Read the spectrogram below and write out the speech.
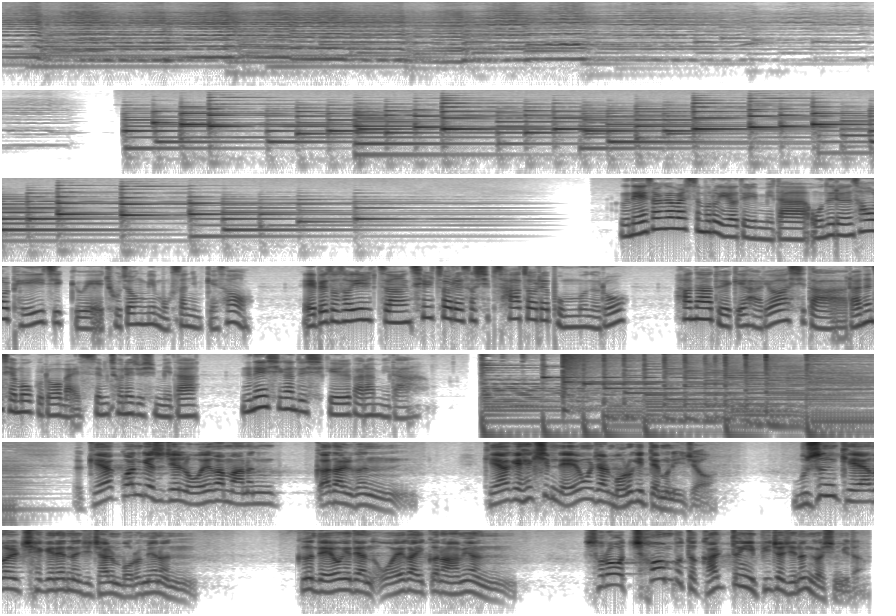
은혜의 설교 말씀으로 이어드립니다. 오늘은 서울 베이직 교회 조정민 목사님께서 에베소서 1장 7절에서 14절의 본문으로 하나 되게 하려 하시다 라는 제목으로 말씀 전해 주십니다. 은혜 시간 되시길 바랍니다. 계약 관계에서 제일 오해가 많은 까닭은 계약의 핵심 내용을 잘 모르기 때문이죠. 무슨 계약을 체결했는지 잘 모르면은 그 내용에 대한 오해가 있거나 하면 서로 처음부터 갈등이 빚어지는 것입니다.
